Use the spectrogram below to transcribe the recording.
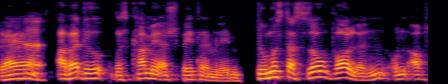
Ja, ja. Äh, aber du, das kam mir erst später im Leben. Du musst das so wollen und auch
